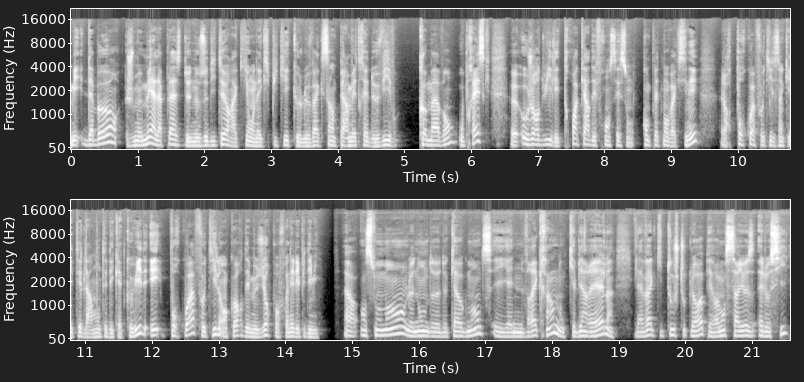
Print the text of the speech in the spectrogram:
Mais d'abord, je me mets à la place de nos auditeurs à qui on a expliqué que le vaccin permettrait de vivre comme avant, ou presque. Euh, aujourd'hui, les trois quarts des Français sont complètement vaccinés. Alors pourquoi faut-il s'inquiéter de la remontée des cas de Covid et pourquoi faut-il encore des mesures pour freiner l'épidémie? Alors, en ce moment, le nombre de, cas augmente et il y a une vraie crainte, qui est bien réelle. La vague qui touche toute l'Europe est vraiment sérieuse, elle aussi.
